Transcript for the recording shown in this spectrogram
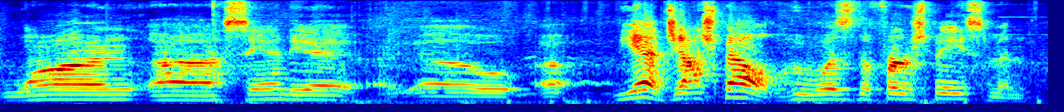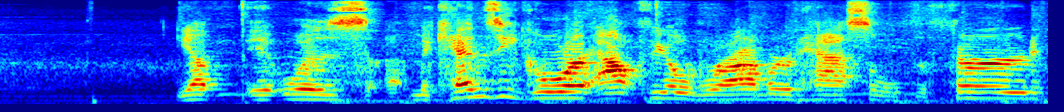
Juan uh, San Diego, uh, yeah, Josh Bell, who was the first baseman. Yep, it was Mackenzie Gore, outfield Robert the third,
